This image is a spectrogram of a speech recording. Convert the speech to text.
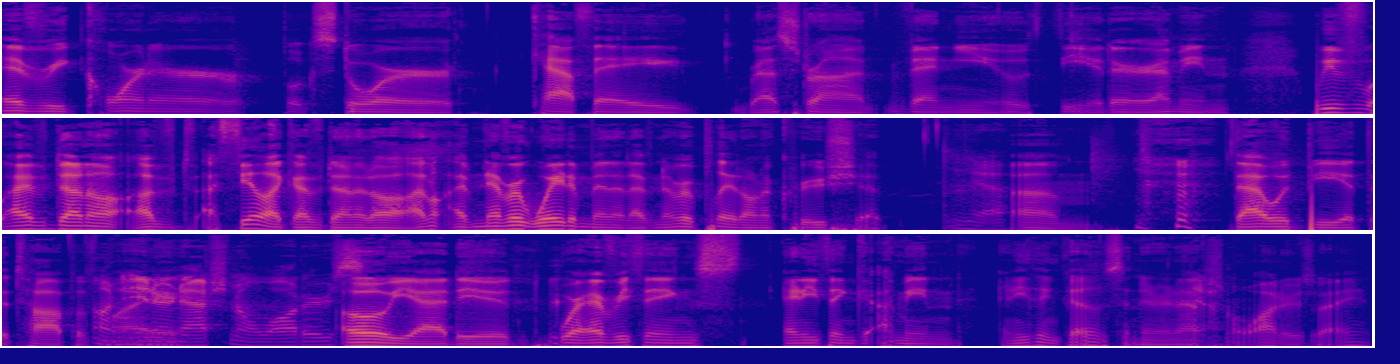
every corner, bookstore, cafe, restaurant, venue, theater. I mean, we've. I've done. All, I've. I feel like I've done it all. I don't. I've never. Wait a minute. I've never played on a cruise ship. yeah, Um, that would be at the top of on my international waters. Oh yeah, dude. Where everything's anything. I mean, anything goes in international waters, right?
